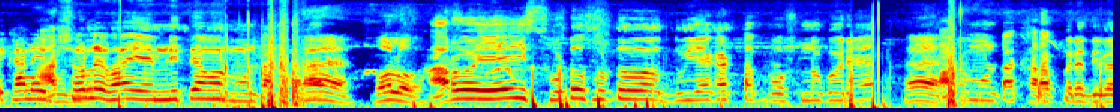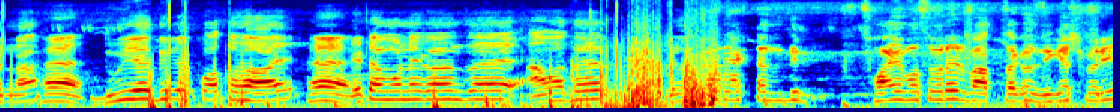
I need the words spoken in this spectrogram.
এখানে আসলে ভাই এমনিতে আমার মনটা হ্যাঁ বলো। আরও এই ছোট ছোট দুই একটা প্রশ্ন করে হ্যাঁ। আরও মনটা খারাপ করে দিবেন না। হ্যাঁ। দুয়ে দুয়ে কত হয়? হ্যাঁ। এটা মনে করেন যে আমাদের এলাকার একটা যদি ছয় বছরের বাচ্চাকে জিজ্ঞেস করি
